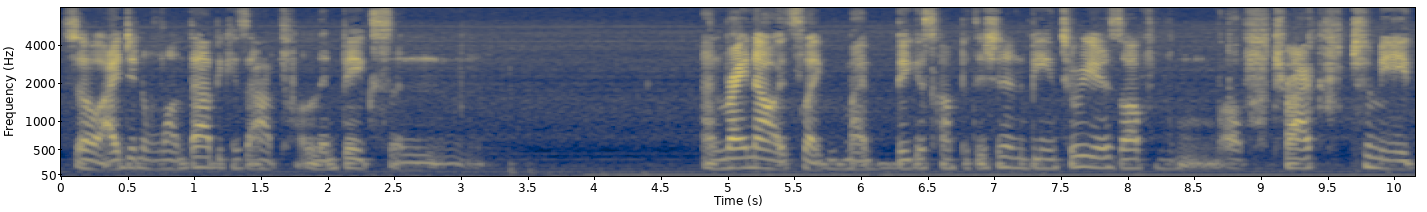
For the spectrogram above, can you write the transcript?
So I didn't want that because I have Olympics and and right now it's like my biggest competition and being two years off of track to me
